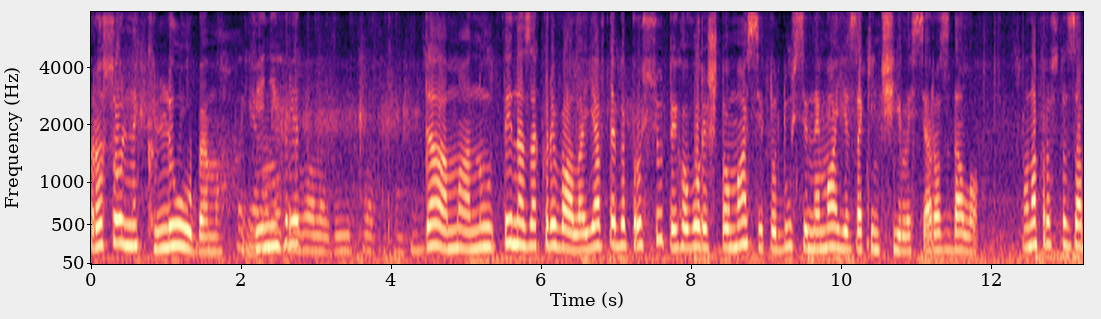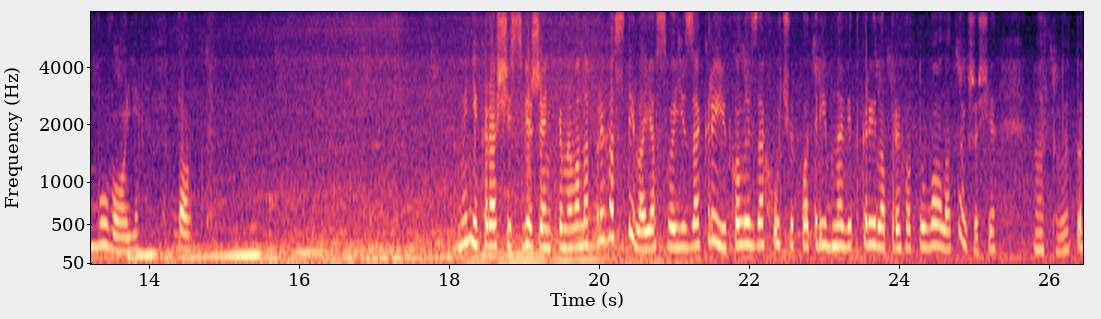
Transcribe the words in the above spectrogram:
Розсольник любимо. Вінігрет. Да, ма, ну ти не закривала. Я в тебе просю, ти говориш, то масі, то дусі немає, закінчилися, роздало. Вона просто забуває. Так. Мені краще свіженькими вона пригостила, я свої закрию. Коли захочу, потрібно відкрила, приготувала. Так же ж я. Ну, то, то.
